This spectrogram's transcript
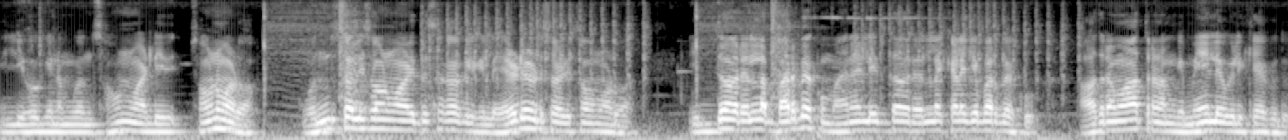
ಇಲ್ಲಿ ಹೋಗಿ ನಮಗೊಂದು ಸೌಂಡ್ ಮಾಡಲಿ ಸೌಂಡ್ ಮಾಡುವ. ಒಂದು ಸಲ ಸೌಂಡ್ ಮಾಡಿದ್ದು ಸಾಕಾಗಲಿಕ್ಕಿಲ್ಲ ಎರಡೆರಡು ಸಲ ಸೌಂಡ್ ಮಾಡುವ. ಇದ್ದವರೆಲ್ಲ ಬರಬೇಕು, ಮನೆಯಲ್ಲಿ ಇದ್ದವರೆಲ್ಲ ಕೆಳಗೆ ಬರಬೇಕು. ಆದರೆ ಮಾತ್ರ ನಮಗೆ ಮೇಲೆ ಹೋಗ್ಲಿಕ್ಕೆ ಆಗೋದು.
